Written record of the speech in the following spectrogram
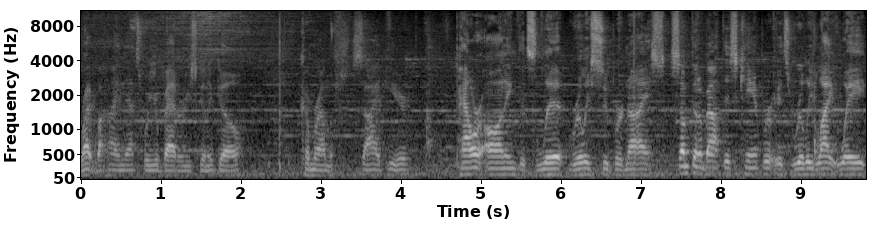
Right behind that's where your battery's going to go. Come around the side here. Power awning that's lit, really super nice. Something about this camper, it's really lightweight,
